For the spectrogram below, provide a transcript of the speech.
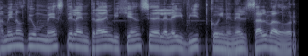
a menos de un mes de la entrada en vigencia de la ley Bitcoin en El Salvador,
